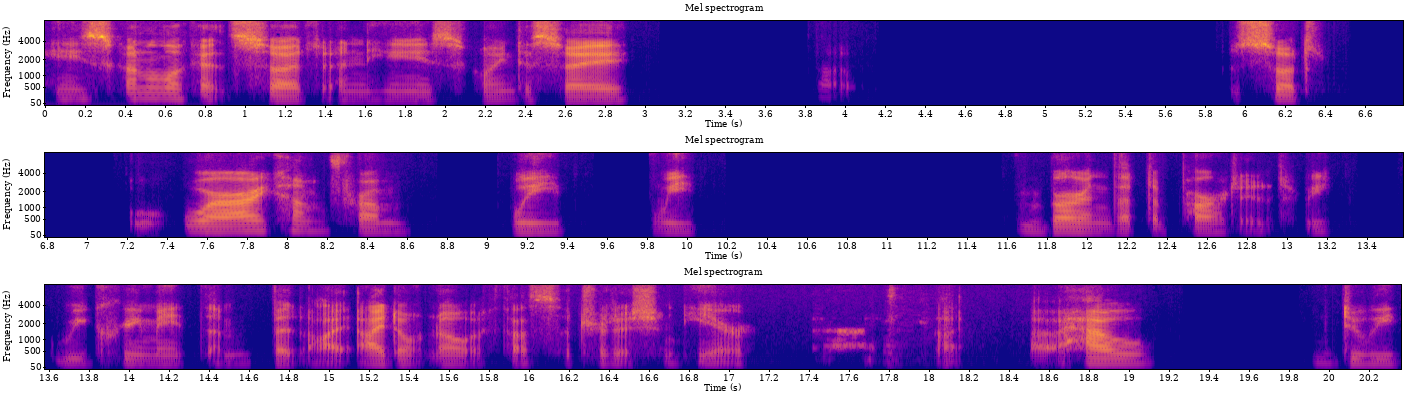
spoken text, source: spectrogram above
he's gonna look at Soot and he's going to say, "Soot, w- where I come from, we we burn the departed. We we cremate them, but I I don't know if that's the tradition here. Uh, uh, how do we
